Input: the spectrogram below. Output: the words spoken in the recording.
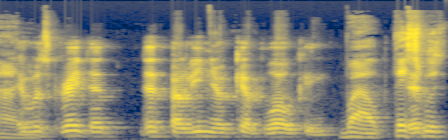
And It was great that, that Paulinho kept walking. well, this That's, was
